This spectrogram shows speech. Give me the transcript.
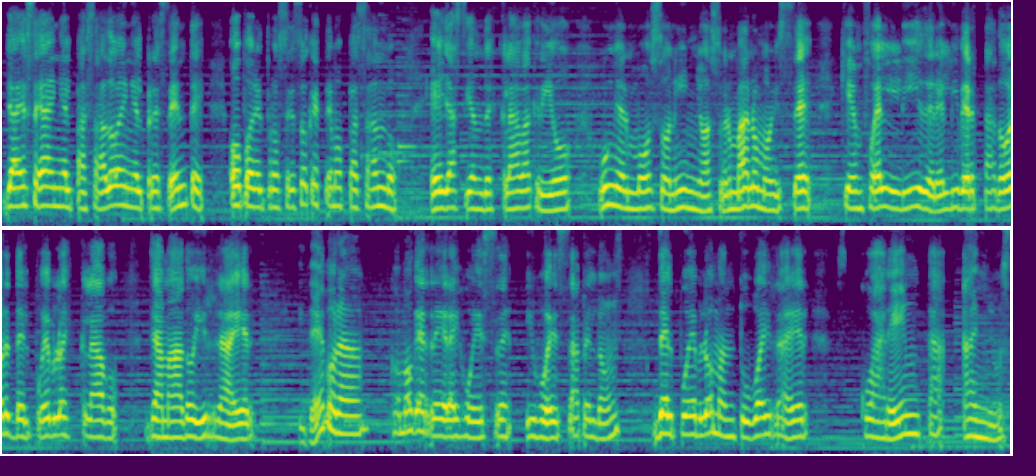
ya sea en el pasado, en el presente o por el proceso que estemos pasando. Ella siendo esclava crió un hermoso niño, a su hermano Moisés, quien fue el líder, el libertador del pueblo esclavo llamado Israel. Y Débora, como guerrera y jueza, y jueza, perdón, del pueblo mantuvo a Israel 40 años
